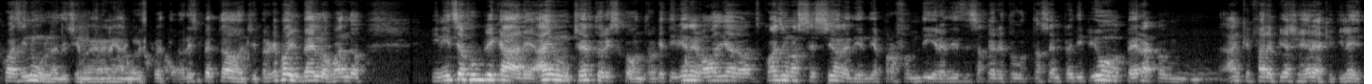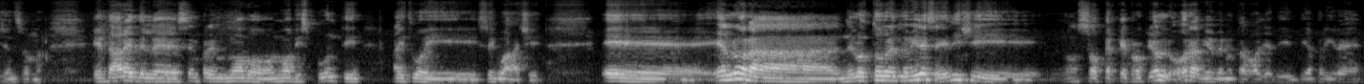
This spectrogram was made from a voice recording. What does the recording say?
quasi nulla di cinema iraniano rispetto, rispetto a oggi, perché poi il bello quando inizi a pubblicare, hai un certo riscontro che ti viene voglia, quasi un'ossessione di, di approfondire, di, di, sapere tutto, sempre di più, per anche fare piacere a chi ti legge, insomma, e dare delle, sempre nuovo, nuovi spunti ai tuoi seguaci. E, e allora nell'ottobre 2016, non so perché proprio allora, mi è venuta voglia di, di aprire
